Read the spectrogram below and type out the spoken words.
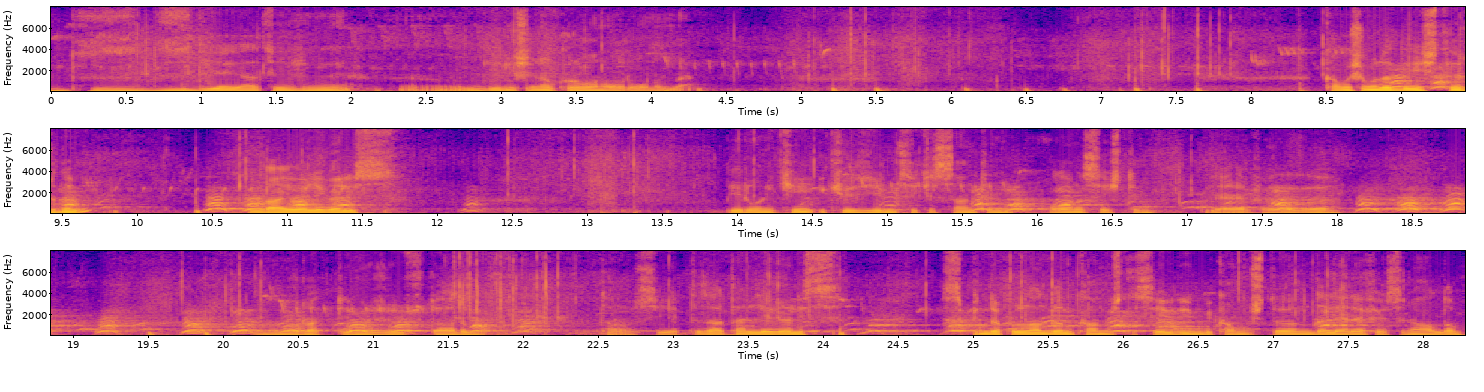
Zzz diye gelsin şimdi. Gelişine kurban olurum onun ben. Kamışımı da değiştirdim. Daiwa Legalis 1.12 228 santim olanı seçtim. LRF'de. Murat Demirci üstadım tavsiye etti. Zaten Legalis spinde kullandığım kamıştı. Sevdiğim bir kamıştı. Onun da LRF'sini aldım.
